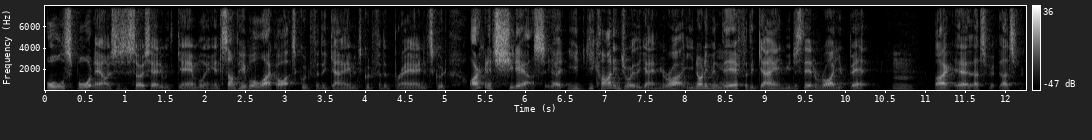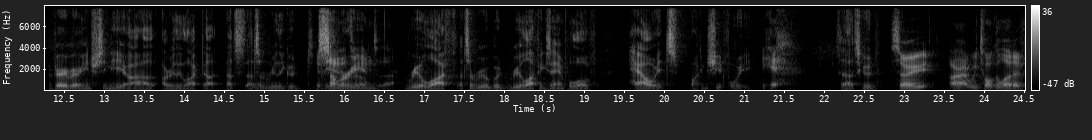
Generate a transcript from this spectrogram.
all sport now is just associated with gambling, and some people are like, "Oh, it's good for the game, it's good for the brand, it's good." I reckon it's shit house. Uh, You, you can't enjoy the game. You're right. You're not even there for the game. You're just there to ride your bet. Like, yeah, that's that's very very interesting to hear. I, I really like that. That's that's a really good the summary and real life. That's a real good real life example of how it's fucking shit for you. yeah, So that's good. So, all right, we talk a lot of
